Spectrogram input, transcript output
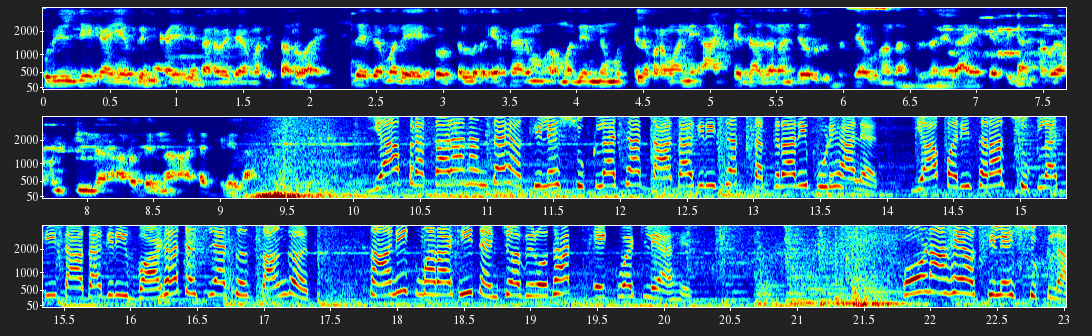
पुढील जे काही कायदेशीर कारवाई त्यामध्ये चालू आहे. त्याच्यामध्ये टोटल एफ आय आरमध्ये नमूद केल्याप्रमाणे आठ ते दहा जणांच्या विरुद्ध सध्या गुन्हा दाखल झालेला आहे. त्यापैकी आतापर्यंत आपण तीन आरोपींना अटक केलेला आहे. या प्रकारानंतर अखिलेश शुक्लाच्या दादागिरीच्या तक्रारी पुढे आल्यात. या परिसरात शुक्लाची दादागिरी वाढत असल्याचं सांगत स्थानिक मराठी त्यांच्या विरोधात एकवटले आहेत. अखिलेश शुक्ला.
